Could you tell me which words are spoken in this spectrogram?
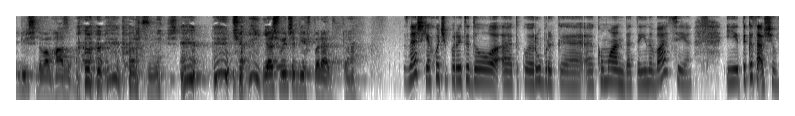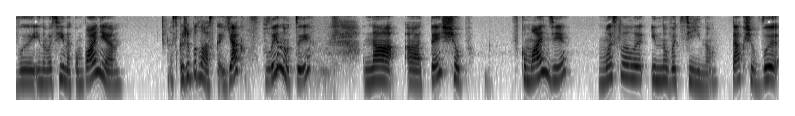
більше давав газу. Розумієш? Я я швидше біг вперед. Та. Знаєш, я хочу перейти до е, такої рубрики е, Команда та інновації. І ти казав, що ви інноваційна компанія. Скажи, будь ласка, як вплинути на е, те, щоб в команді мислили інноваційно, так, щоб ви е,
